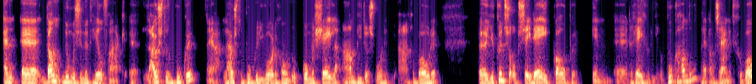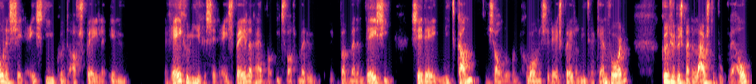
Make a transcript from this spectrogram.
En eh, dan noemen ze het heel vaak eh, luisterboeken. Nou ja, luisterboeken die worden gewoon door commerciële aanbieders worden aangeboden. Je kunt ze op cd kopen in de reguliere boekhandel. Hè, dan zijn het gewone cd's die u kunt afspelen in uw reguliere CD-speler, iets wat met, wat met een DAISY-CD niet kan, die zal door een gewone CD-speler niet herkend worden, kunt u dus met een luisterboek wel.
